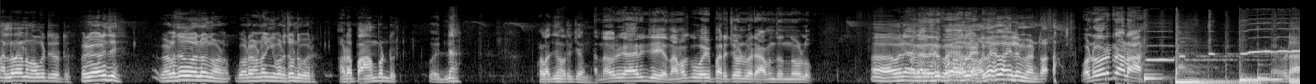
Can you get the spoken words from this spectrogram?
നല്ലതാണ് നോക്കിയിട്ട് ഒരു കാര്യം ചെയ്യ്. വെള്ളത്തെ പോലും കാണും. കുറേ ആണെങ്കിൽ പറിച്ചോണ്ട് പോരും. അവിടെ പാമ്പുണ്ട്. പിന്നെ? വളഞ്ഞു പറിക്കാം എന്നാ ഒരു കാര്യം ചെയ്യാം. നമുക്ക് പോയി പറിച്ചോണ്ട് വരാം. അവൻ തിന്നോളും. അതേതായാലും വേണ്ട. കൊണ്ടുവരട്ടാടാ എവിടാ?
